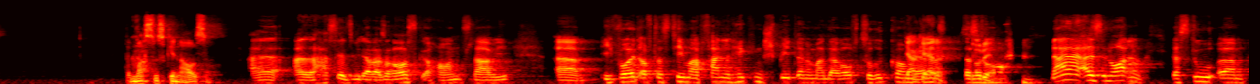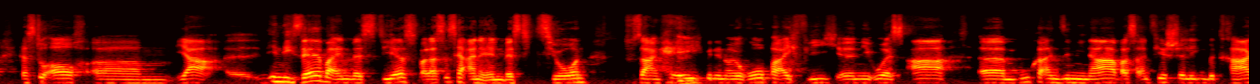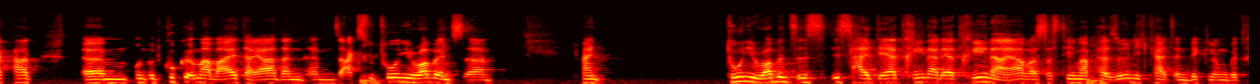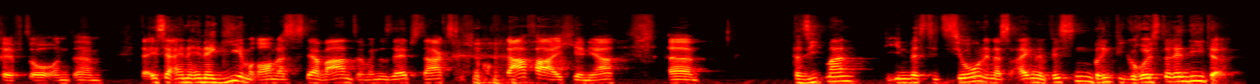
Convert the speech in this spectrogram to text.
Dann machst du es genauso. Also hast du jetzt wieder was rausgehauen, Slavi. Ähm, ich wollte auf das Thema Funnel Hacking später nochmal darauf zurückkommen. Ja, gerne. Dass, dass du auch, nein, nein, alles in Ordnung dass du, ähm, dass du auch ähm, ja, in dich selber investierst, weil das ist ja eine Investition, zu sagen, hey, ich bin in Europa, ich fliege in die USA, ähm, buche ein Seminar, was einen vierstelligen Betrag hat ähm, und, und gucke immer weiter. Ja, dann ähm, sagst du Tony Robbins. Ähm, ich meine, Tony Robbins ist, ist halt der Trainer der Trainer, ja, was das Thema Persönlichkeitsentwicklung betrifft. So und ähm, da ist ja eine Energie im Raum, das ist der Wahnsinn. Wenn du selbst sagst, ich, auch da fahre ich hin, ja, äh, da sieht man, die Investition in das eigene Wissen bringt die größte Rendite.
